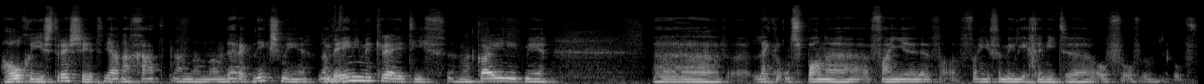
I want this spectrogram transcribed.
hoog in je stress zit, ja, dan, gaat, dan, dan, dan werkt niks meer. Dan ben je niet meer creatief. Dan kan je niet meer eh, lekker ontspannen van je, van je familie genieten. Of, of, of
